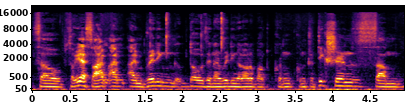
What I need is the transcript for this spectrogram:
So so yes, I'm, I'm I'm reading those and I'm reading a lot about con- contradictions. Some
